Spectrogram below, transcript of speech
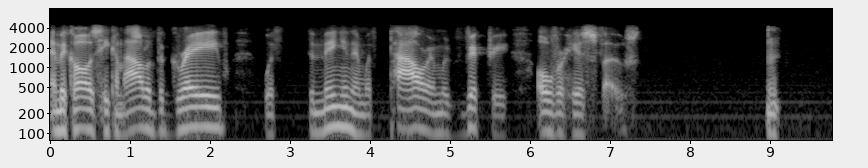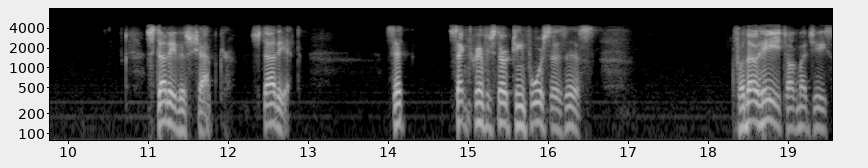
and because he come out of the grave with dominion and with power and with victory over his foes. Study this chapter. Study it. Second Corinthians 13 4 says this For though he, talking about Jesus,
